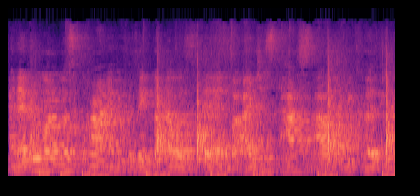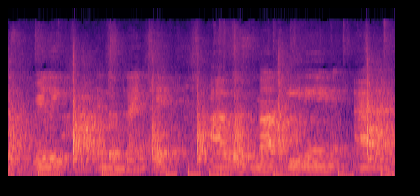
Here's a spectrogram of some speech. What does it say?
and everyone was crying because they thought I was dead, but I just passed out because it was really hot in the blanket. I was not eating, and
